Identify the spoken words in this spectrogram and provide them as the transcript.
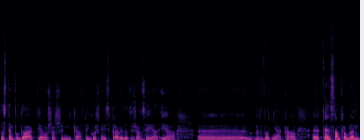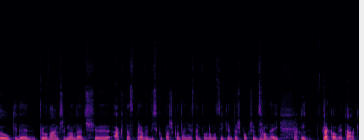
dostępu do akt Janusza Szymika w tej głośnej sprawie dotyczącej ja, ja, e, Wodniaka. E, ten sam problem był, kiedy próbowałem przeglądać e, akta sprawy biskupa Szkoda, nie jestem pełnomocnikiem też pokrzywdzonej. W Krakowie. I, w Krakowie, tak.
